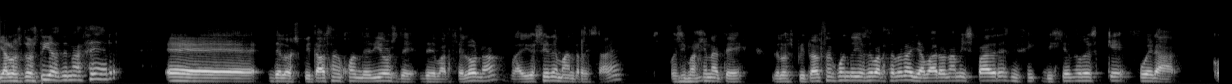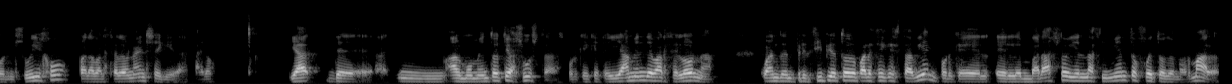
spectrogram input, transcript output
Y a los dos días de nacer, eh, del Hospital San Juan de Dios de, Barcelona, yo soy de Manresa, ¿eh? pues imagínate, del Hospital San Juan de Dios de Barcelona llamaron a mis padres diciéndoles que fuera con su hijo para Barcelona enseguida. Claro, ya mm, al momento te asustas, porque que te llamen de Barcelona, cuando en principio todo parece que está bien, porque el, embarazo y el nacimiento fue todo normal,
